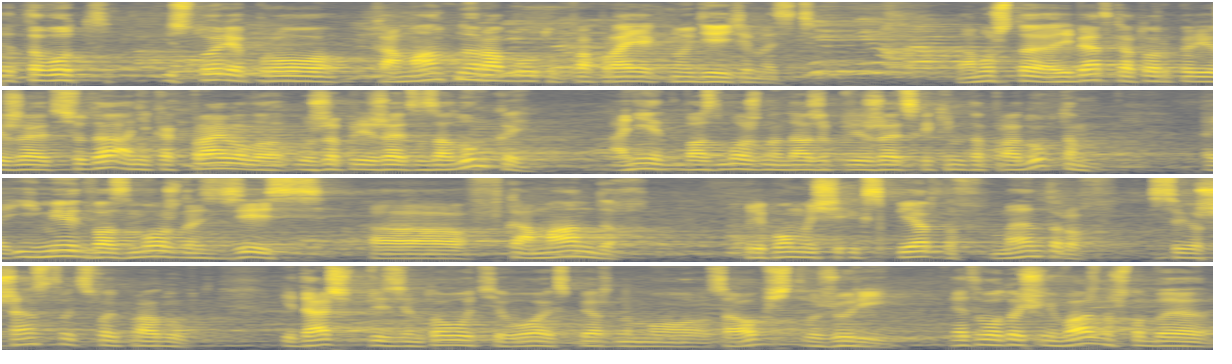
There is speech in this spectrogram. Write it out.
Это вот история про командную работу, про проектную деятельность. Потому что ребята, которые приезжают сюда, они, как правило, уже приезжают с задумкой, они, возможно, даже приезжают с каким-то продуктом и имеют возможность здесь э, в командах при помощи экспертов, менторов совершенствовать свой продукт и дальше презентовать его экспертному сообществу, жюри. Это вот очень важно, чтобы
